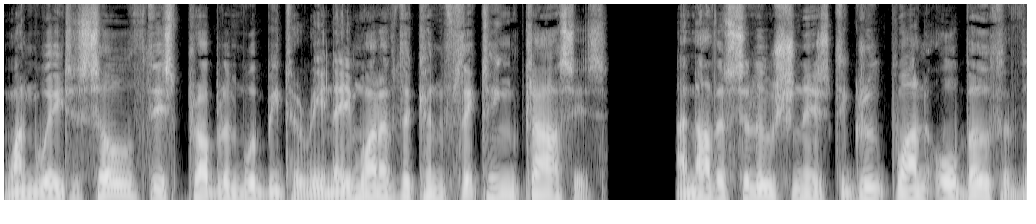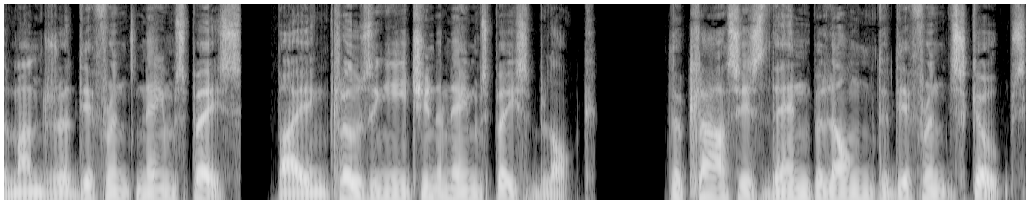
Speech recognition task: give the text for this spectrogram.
One way to solve this problem would be to rename one of the conflicting classes. Another solution is to group one or both of them under a different namespace by enclosing each in a namespace block. The classes then belong to different scopes,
